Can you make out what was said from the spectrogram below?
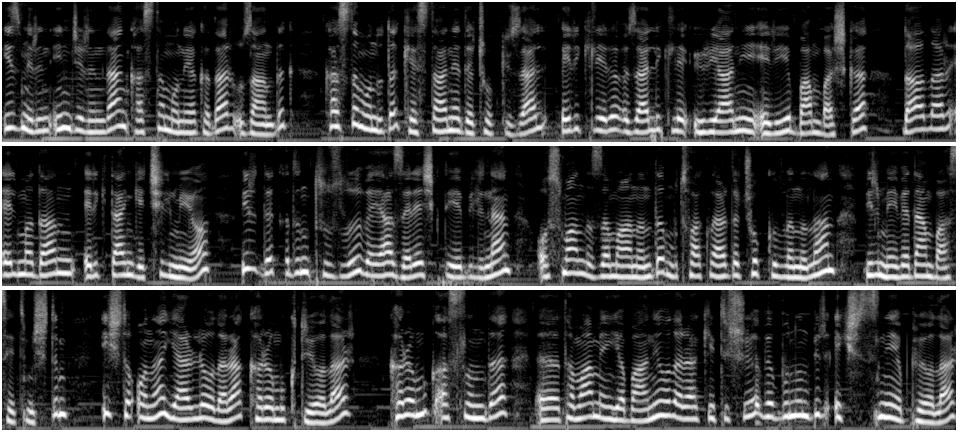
İzmir'in incirinden Kastamonu'ya kadar uzandık. Kastamonu'da kestane de çok güzel. Erikleri özellikle üryani eriği bambaşka. Dağlar elmadan, erikten geçilmiyor. Bir de kadın tuzluğu veya zereşk diye bilinen Osmanlı zamanında mutfaklarda çok kullanılan bir meyveden bahsetmiştim. İşte ona yerli olarak karamuk diyorlar. Karamuk aslında e, tamamen yabani olarak yetişiyor ve bunun bir ekşisini yapıyorlar.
